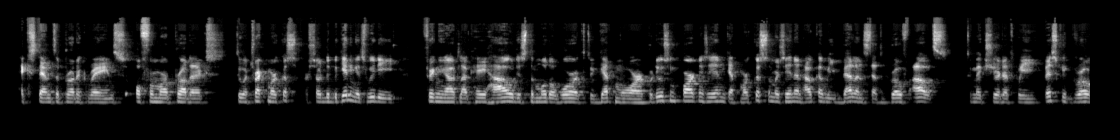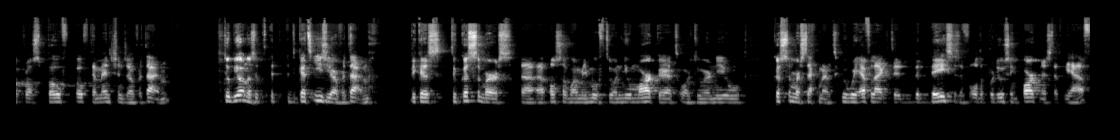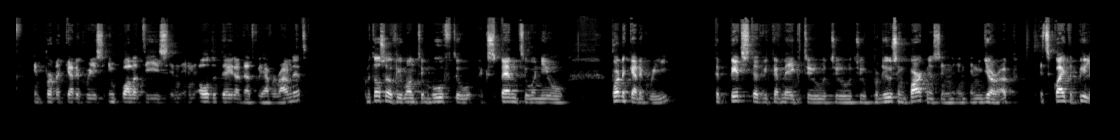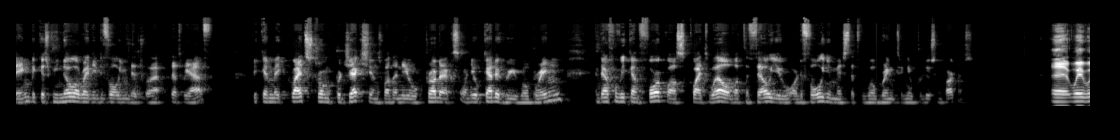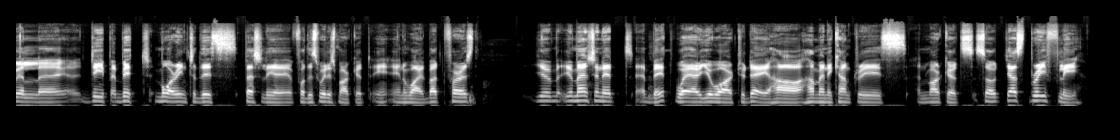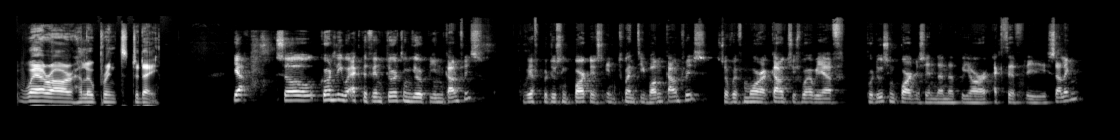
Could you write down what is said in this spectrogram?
extend the product range, offer more products to attract more customers. So in the beginning, it's really figuring out like hey how does the model work to get more producing partners in get more customers in and how can we balance that growth out to make sure that we basically grow across both both dimensions over time. To be honest, it, it, it gets easier over time because to customers, uh, also when we move to a new market or to a new customer segment, we have like the, the basis of all the producing partners that we have in product categories, in qualities, in, in all the data that we have around it. But also, if we want to move to expand to a new product category, the pitch that we can make to to to producing partners in, in, in Europe, it's quite appealing because we know already the volume that we that we have. We can make quite strong projections what a new product or new category will bring, and therefore we can forecast quite well what the value or the volume is that we will bring to new producing partners. Uh, we will uh, deep a bit more into this, especially uh, for the Swedish market in, in, a while. But first, you you mentioned it a bit where you are today, how how many countries and markets. So just briefly, where are HelloPrint today? Yeah, so currently we're active in 13 European countries. We have producing partners in 21 countries. So we have more countries where we have producing partners in than that we are actively selling.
